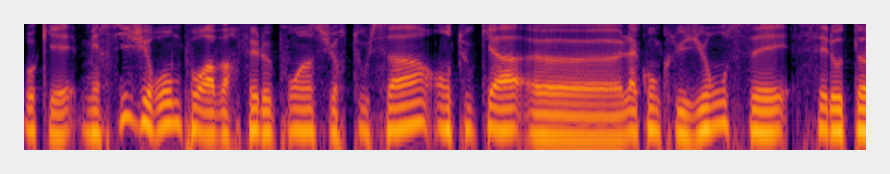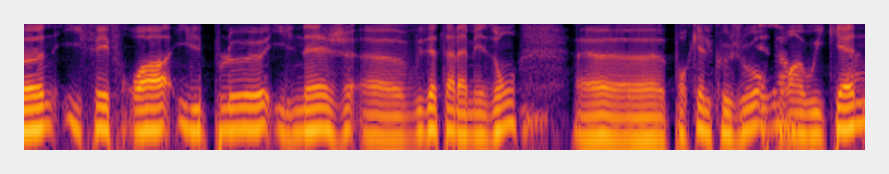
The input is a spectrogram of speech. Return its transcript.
Ok, merci Jérôme pour avoir fait le point sur tout ça. En tout cas, euh, la conclusion, c'est c'est l'automne, il fait froid, il pleut, il neige, euh, vous êtes à la maison euh, pour quelques jours, pour un week-end,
